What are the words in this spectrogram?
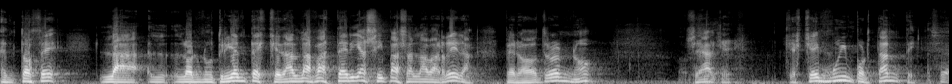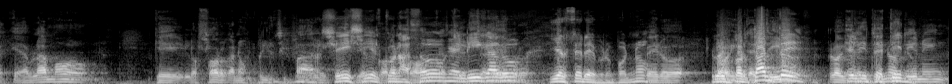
entonces los nutrientes que dan las bacterias sí pasan la barrera, pero otros no. O sea que, que es que es muy importante. O sea que hablamos que los órganos principales. Sí, sí, el, corazón, el, hígado y el cerebro, pues no. Pero lo importante, los el intestino tienen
